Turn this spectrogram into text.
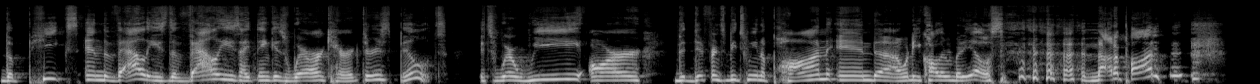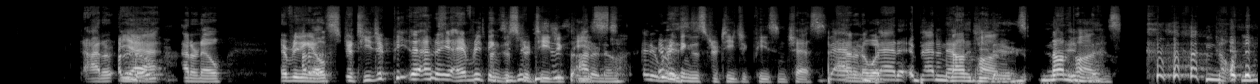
the peaks and the valleys. The valleys, I think, is where our character is built. It's where we are the difference between a pawn and uh, what do you call everybody else? Not a pawn? I don't. I don't yeah, know. I don't know. Everything else, strategic piece. I mean, everything's a strategic pieces? piece. I don't know. Anyways, Everything's a strategic piece in chess. bad, I don't know what bad, bad non analogy there. puns. Non puns. non puns.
